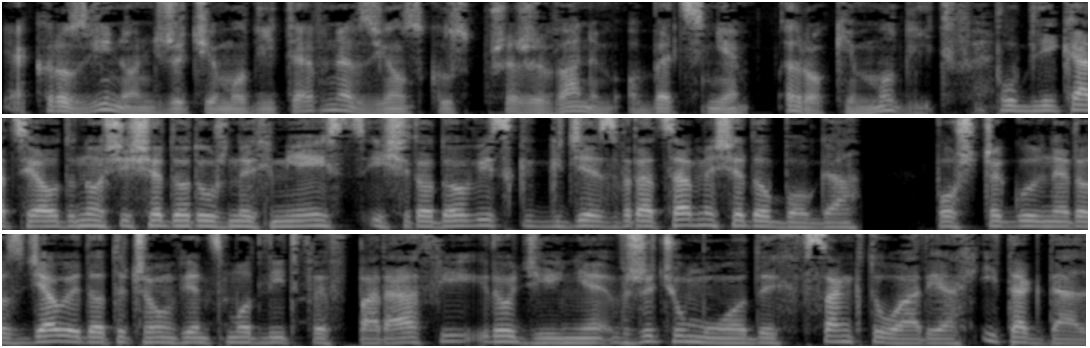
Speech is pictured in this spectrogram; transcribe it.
jak rozwinąć życie modlitewne w związku z przeżywanym obecnie rokiem modlitwy. Publikacja odnosi się do różnych miejsc i środowisk, gdzie zwracamy się do Boga. Poszczególne rozdziały dotyczą więc modlitwy w parafii, rodzinie, w życiu młodych, w sanktuariach itd. Tak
